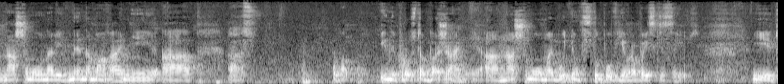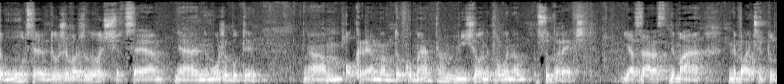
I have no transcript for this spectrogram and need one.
нашому навіть не намаганні, а, і не просто бажанні, а нашому майбутньому вступу в Європейський Союз. І тому це дуже важливо, що це е, не може бути ем, окремим документом, нічого не повинно суперечити. Я зараз не маю, не бачу тут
